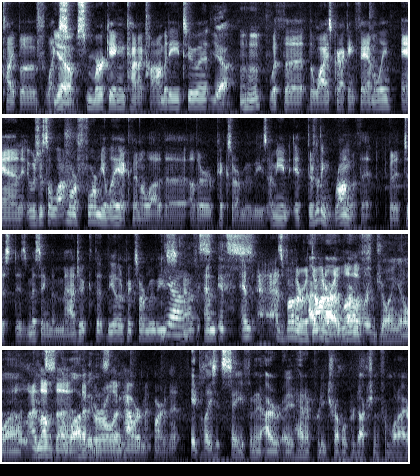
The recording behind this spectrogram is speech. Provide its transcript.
type of like Yeah. smirking kind of comedy to it Yeah. Mm-hmm. with the the wisecracking family, and it was just a lot more formulaic than a lot of the other Pixar movies. I mean, it, there's nothing wrong with it, but it just is missing the magic that the other Pixar movies Yeah, have. it's- And it's- and as a father of a daughter, I, love. remember enjoying it a lot. I It's- love the, a lot the of it is girl like- empowerment part of it. It plays it safe and it, I, it had a pretty troubled production from what I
